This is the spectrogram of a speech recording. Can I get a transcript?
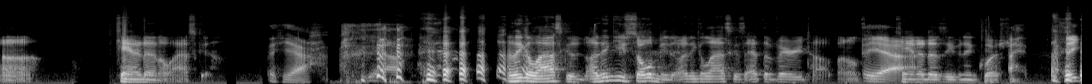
Uh, Canada and Alaska. yeah. Yeah. I think Alaska. I think you sold me though. I think Alaska's at the very top. I don't think Yeah. Canada's even in question. I think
